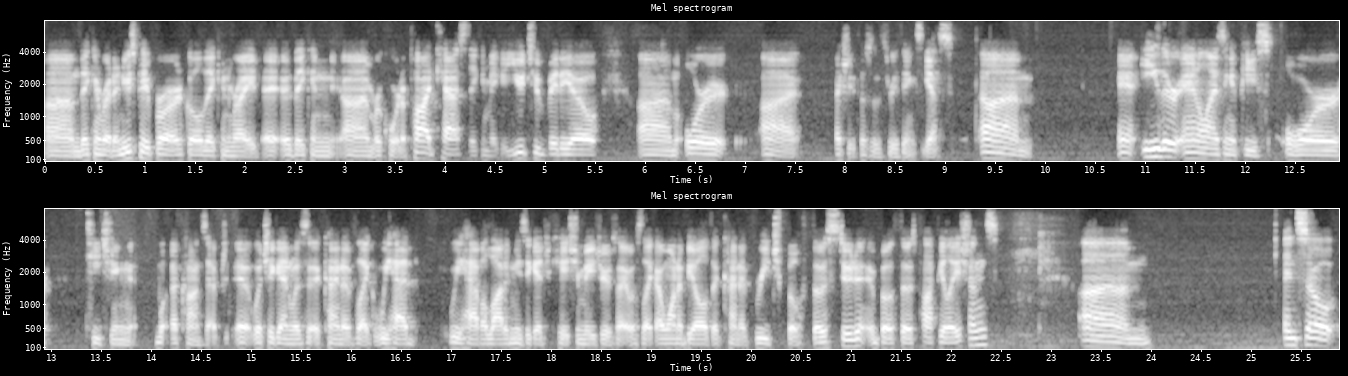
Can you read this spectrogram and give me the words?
um, they can write a newspaper article, they can write, uh, they can um, record a podcast, they can make a YouTube video, um, or uh, actually those are the three things. Yes, um, either analyzing a piece or teaching a concept, uh, which again was a kind of like we had we have a lot of music education majors. I was like, I want to be able to kind of reach both those student, both those populations. Um, and so,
